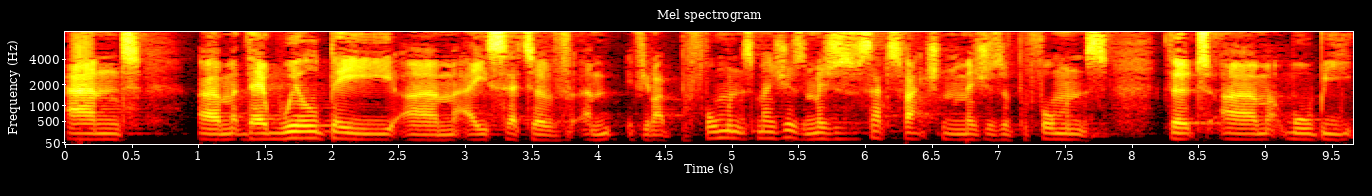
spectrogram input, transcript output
And um, there will be um, a set of, um, if you like, performance measures, measures of satisfaction, measures of performance that um, will be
